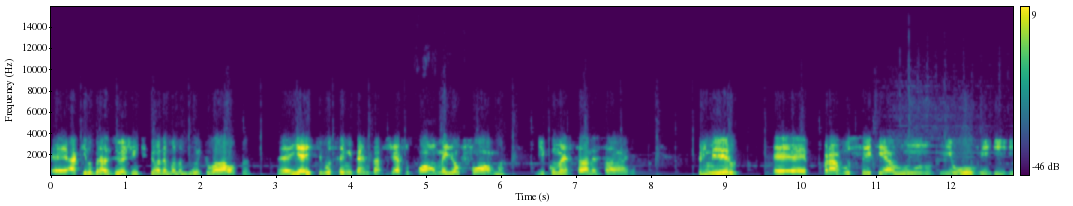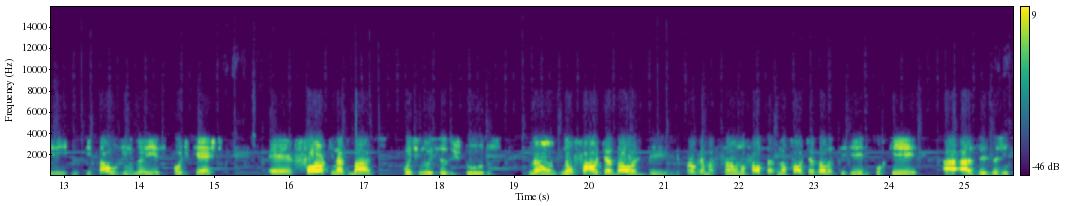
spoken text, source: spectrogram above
é, aqui no Brasil a gente tem uma demanda muito alta, né, e aí se você me perguntasse, Jefferson, qual a melhor forma de começar nessa área? Primeiro, é, para você que é aluno e ouve e está ouvindo aí esse podcast, é, foque nas bases, continue seus estudos, não não falte as aulas de, de programação, não falta não falte as aulas de rede, porque a, às vezes a gente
